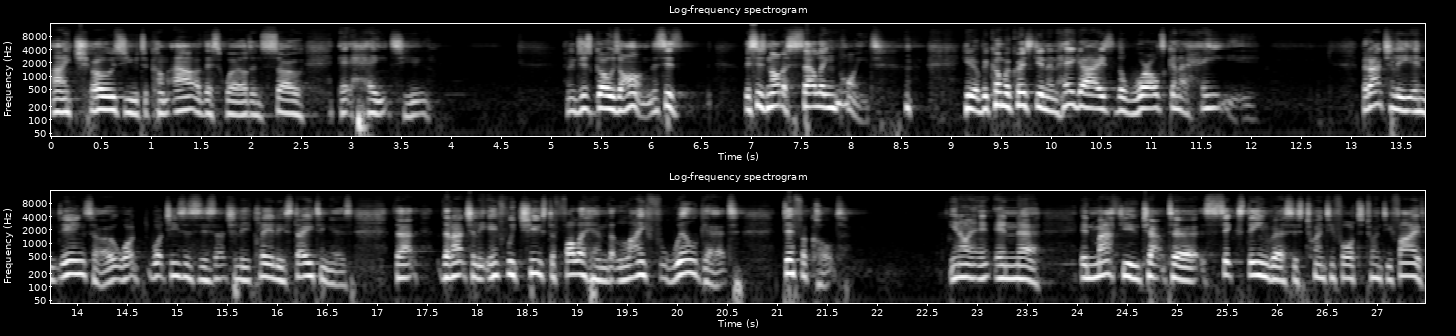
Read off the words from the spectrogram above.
I chose you to come out of this world, and so it hates you. And it just goes on. This is this is not a selling point. you know, become a Christian and, hey guys, the world's going to hate you. But actually, in doing so, what, what Jesus is actually clearly stating is that, that actually, if we choose to follow him, that life will get difficult. You know, in, in, uh, in Matthew chapter 16, verses 24 to 25,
